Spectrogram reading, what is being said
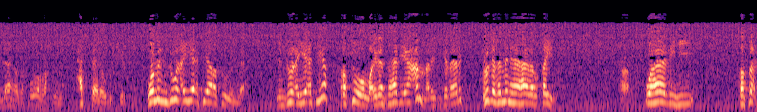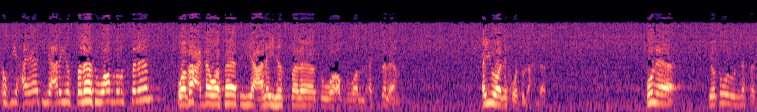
الله غفورا رحيما حتى لو بالشرك. ومن دون أن يأتي رسول الله. من دون أن يأتي رسول الله. إذا فهذه أعم أليس كذلك؟ حذف منها هذا القيد. وهذه تصح في حياته عليه الصلاة وأفضل السلام وبعد وفاته عليه الصلاة وأفضل السلام. أيها الإخوة الأحباب هنا يطول النفس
